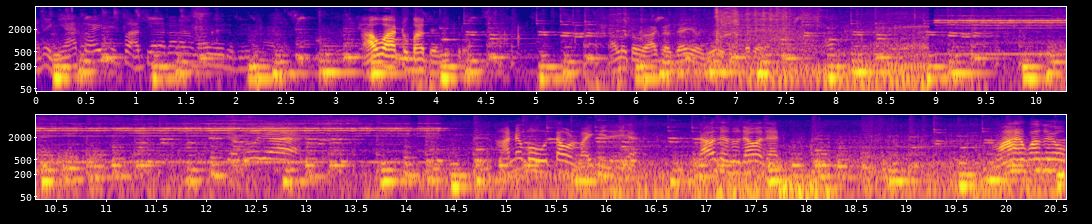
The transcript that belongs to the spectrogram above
અરે ત્યાં તો આવી પણ અત્યારે તારા આમ આવું હોય તો બીજું આવો હાટું બાધે મિત્રો હાલો તો હવે આગળ જાય જોઈએ શું કરે આને બહુ ઉતાવળ ભાગી જાય છે જાવ છે તો જાવ દે મારે પાછો એવો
